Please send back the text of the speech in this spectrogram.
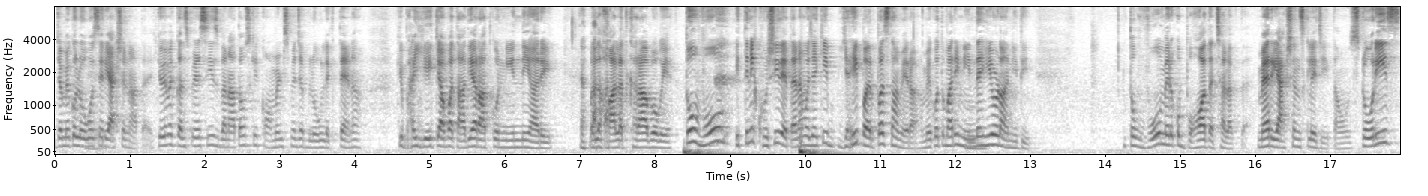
जब मेरे को लोगों से रिएक्शन आता है। क्योंकि मैं कंस्पेरेसीज बनाता हूँ उसके कॉमेंट्स में जब लोग लिखते हैं ना कि भाई ये क्या बता दिया रात को नींद नहीं आ रही। मतलब हालत खराब हो गई है। तो वो इतनी खुशी देता है ना मुझे कि यही पर्पस था मेरा। मेरे को तुम्हारी नींदें ही उड़ानी थी। तो वो मेरे को बहुत अच्छा लगता है। मैं रिएक्शंस के लिए जीता हूँ। स्टोरीज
